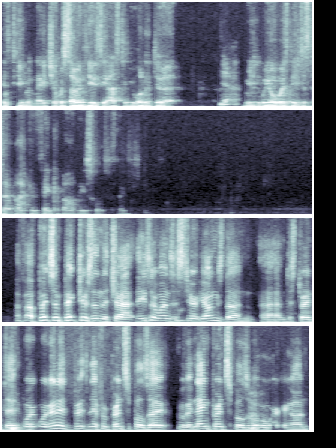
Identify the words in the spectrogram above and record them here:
It's human nature. We're so enthusiastic, we want to do it. Yeah. We we always need to step back and think about these sorts of things. I've, I've put some pictures in the chat. These are ones that Stuart Young's done. Uh, I'm just trying to. We're we're going to put the different principles out. We've got nine principles of what we're working on,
